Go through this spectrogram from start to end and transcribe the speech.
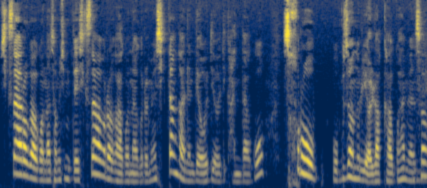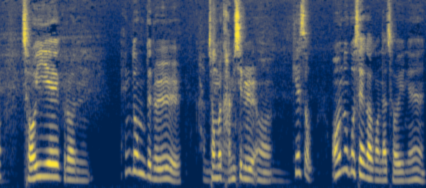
식사하러 가거나 점심 때 식사하러 가거나 그러면 식당 가는데 어디 어디 간다고 서로 뭐 무전으로 연락하고 하면서 음. 저희의 그런 행동들을 정말 감시하고. 감시를 어, 음. 계속 어느 곳에 가거나 저희는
